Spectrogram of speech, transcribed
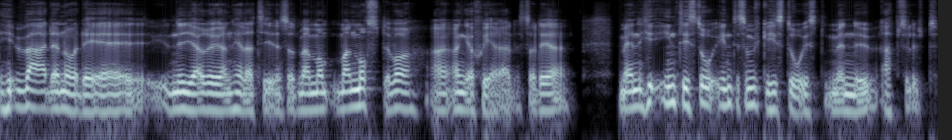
i, världen och det är nya rön hela tiden så att man, man måste vara engagerad. Så det, men inte, histor, inte så mycket historiskt, men nu absolut.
